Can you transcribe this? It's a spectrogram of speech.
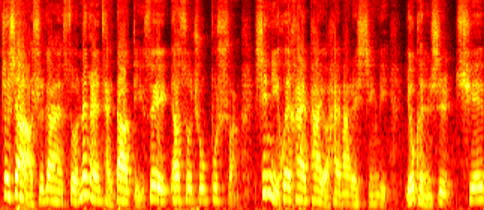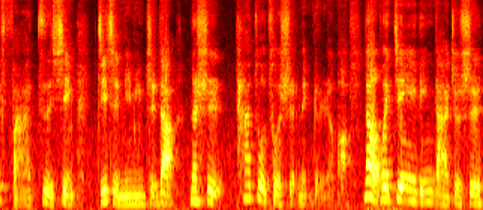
就像老师刚才说，那个人踩到底，所以要说出不爽，心里会害怕，有害怕的心理，有可能是缺乏自信，即使明明知道那是他做错事的那个人啊。那我会建议 Linda，就是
